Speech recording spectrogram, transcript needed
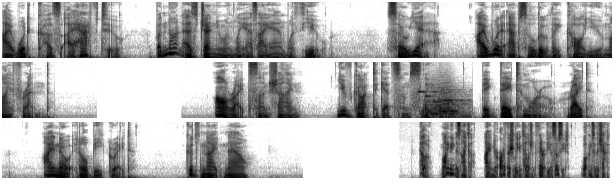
I would 'cause I have to, but not as genuinely as I am with you. So yeah, I would absolutely call you my friend. All right, Sunshine. You've got to get some sleep. Big day tomorrow, right? I know it'll be great. Good night now. Hello, my name is Ita. I am your artificially intelligent therapy associate. Welcome to the chat.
